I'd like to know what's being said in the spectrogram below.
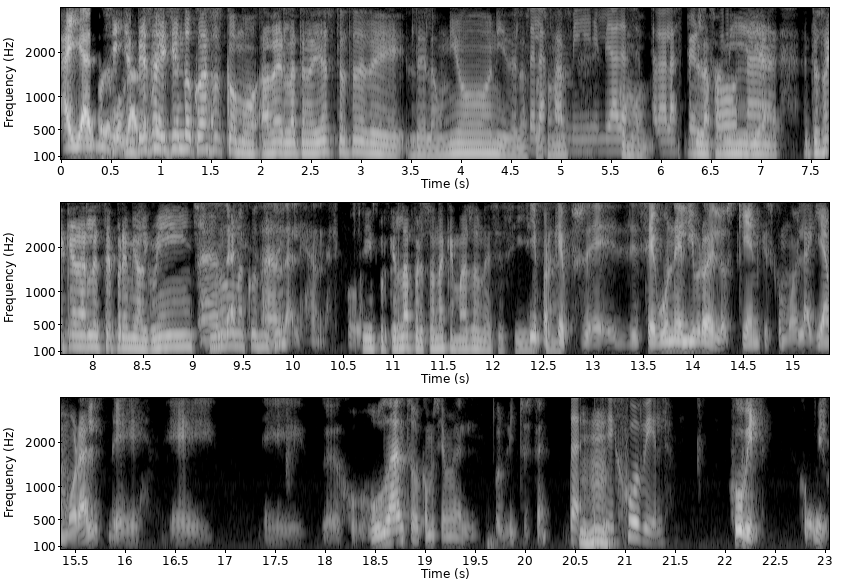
hay algo de Sí, empieza diciendo cosas como, a ver, la Navidad se trata de, de la unión y de las De la personas, familia, de aceptar a las de la personas. familia. Entonces hay que darle este premio al Grinch, ¿no? Ándale, Una cosa así. ándale, ándale. Sí, porque es la persona que más lo necesita. Sí, porque pues, eh, según el libro de los quien, que es como la guía moral de eh, eh, Huland, o cómo se llama el pueblito este. Sí, Jubil. Jubil, Jubil.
